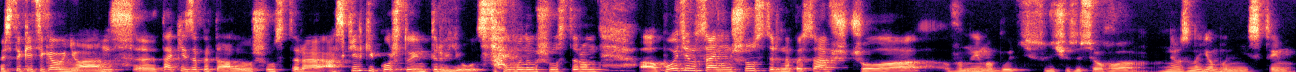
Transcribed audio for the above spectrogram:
Ось такий цікавий нюанс. Е, Так і запитали у Шустера: а скільки коштує інтерв'ю з Саймоном Шустером? А потім Саймон Шустер написав, що вони, мабуть, судячи з усього, не ознайомлені з тим,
